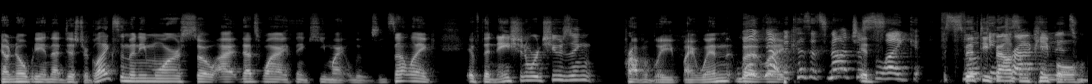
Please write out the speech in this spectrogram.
now nobody in that district likes him anymore so i that's why i think he might lose it's not like if the nation were choosing probably might win. But well, yeah, like, because it's not just it's like fifty thousand people. And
